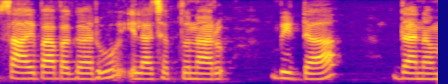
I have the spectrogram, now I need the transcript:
సాయిబాబా గారు ఇలా చెప్తున్నారు. బిడ్డ ధనం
